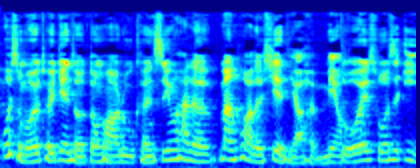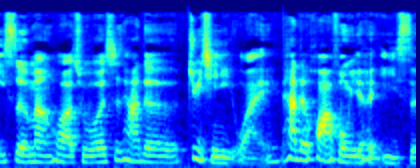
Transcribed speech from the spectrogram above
为什么会推荐从动画入坑？是因为它的漫画的线条很妙。所谓说是异色漫画，除了是它的剧情以外，它的画风也很异色。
